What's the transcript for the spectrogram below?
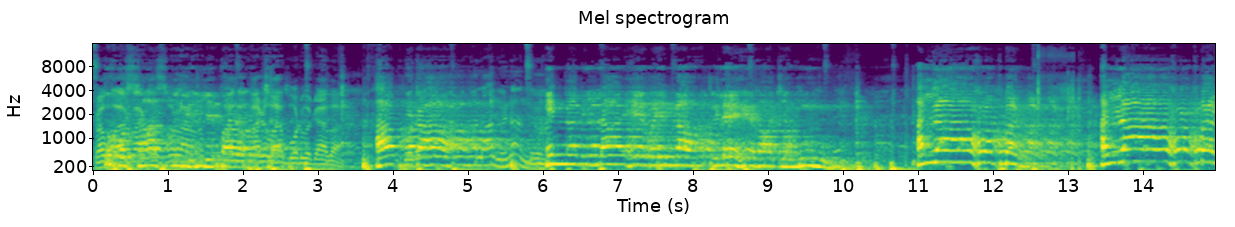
तो सांस भी नहीं ले पाया बच्चा। आपने कहा इन्ना लिल्लाहि व इन्ना इलैहि राजिऊन। अल्लाह अकबर। अल्लाह अकबर।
